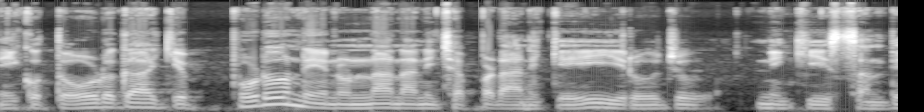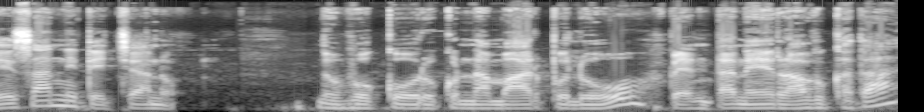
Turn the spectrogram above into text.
నీకు తోడుగా ఎప్పుడూ నేనున్నానని చెప్పడానికే ఈరోజు నీకు ఈ సందేశాన్ని తెచ్చాను. నువ్వు కోరుకున్న మార్పులు వెంటనే రావు కదా?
